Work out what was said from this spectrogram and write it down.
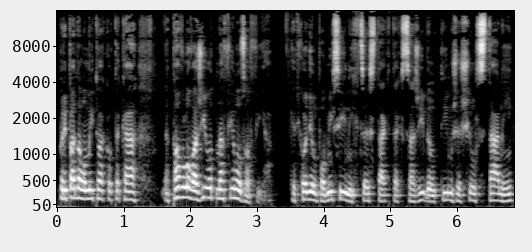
Pripadalo mi to ako taká Pavlova životná filozofia. Keď chodil po misijných cestách, tak sa živil tým, že šil stany,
